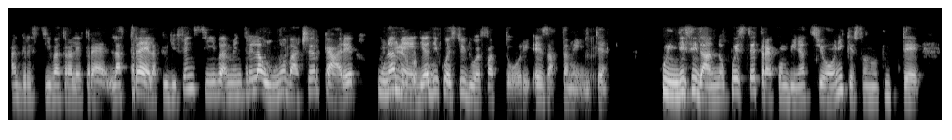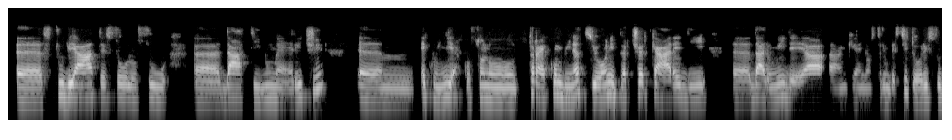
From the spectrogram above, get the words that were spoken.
aggressiva tra le tre, la 3 è la più difensiva, mentre la 1 va a cercare una media di questi due fattori, esattamente. Okay. Quindi si danno queste tre combinazioni che sono tutte eh, studiate solo su eh, dati numerici ehm, e quindi ecco sono tre combinazioni per cercare di eh, dare un'idea anche ai nostri investitori su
